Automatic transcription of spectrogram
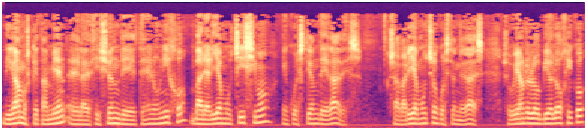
Digamos que también eh, la decisión de tener un hijo variaría muchísimo en cuestión de edades. O sea, varía mucho en cuestión de edades. Si hubiera un reloj biológico,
